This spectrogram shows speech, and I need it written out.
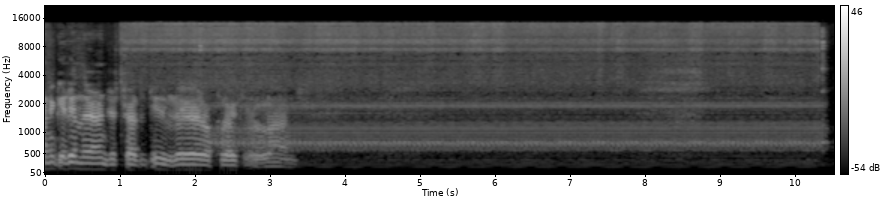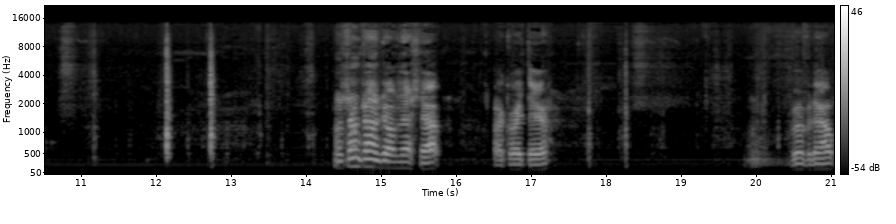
Kind to get in there and just try to do little closer lines. Well, sometimes I'll mess up, like right there. Rub it out.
